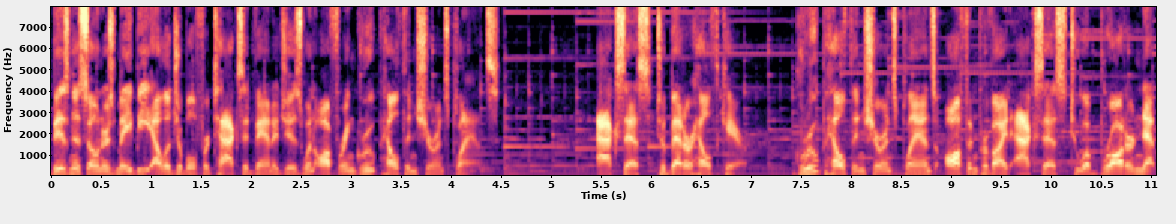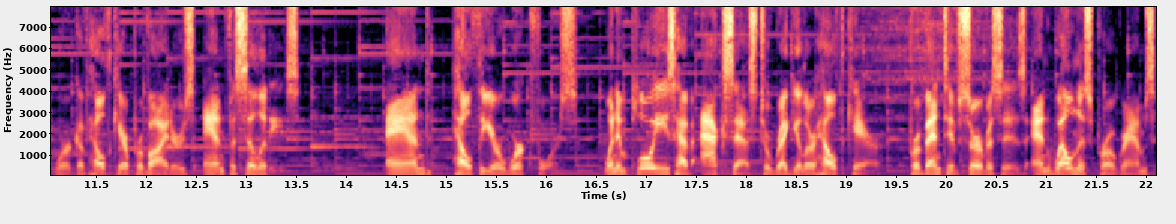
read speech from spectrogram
Business owners may be eligible for tax advantages when offering group health insurance plans. Access to better health care. Group health insurance plans often provide access to a broader network of healthcare providers and facilities. And healthier workforce. When employees have access to regular health care, preventive services, and wellness programs,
